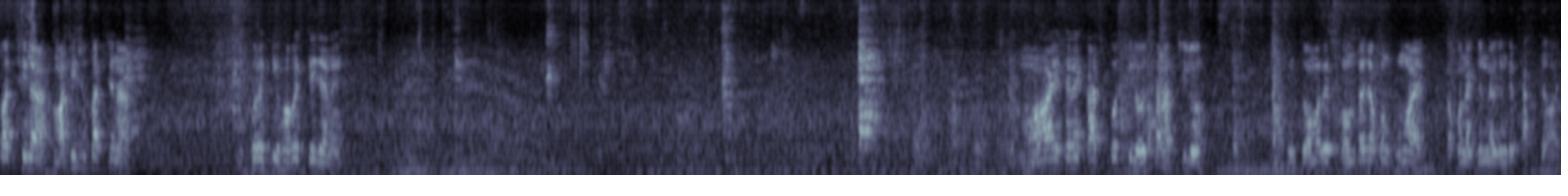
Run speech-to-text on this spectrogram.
পাচ্ছি না, মাটি শুকাচ্ছে না। কি করে কি হবে কে জানে? মা এখানে কাজ করছিল, সারাচ্ছিল, কিন্তু আমাদের সন্ধ্যা যখন ঘুমায়, তখন একজন না একজনকে থাকতে হয়।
